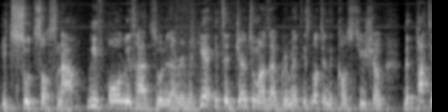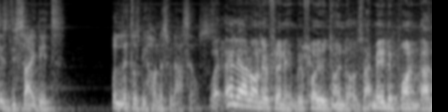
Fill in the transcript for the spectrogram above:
it suits us now. We've always had zoning agreement. Yeah, it's a gentleman's agreement. It's not in the constitution. The parties decide it. But let us be honest with ourselves. Well, earlier on, Efeni, before you joined us, I made the point that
